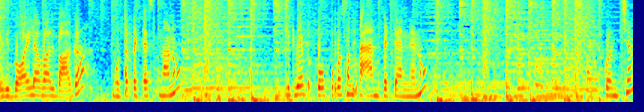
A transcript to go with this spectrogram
ఇది బాయిల్ అవ్వాలి బాగా. మూత పెట్టేస్తున్నాను. ఇటువైపు పోపు కోసం ప్యాన్ పెట్టాను నేను. కొంచెం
